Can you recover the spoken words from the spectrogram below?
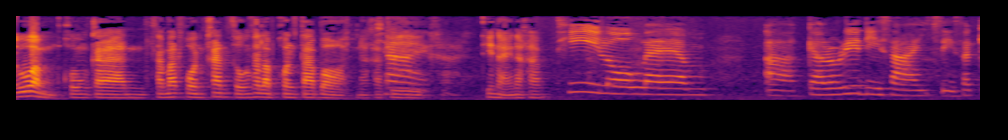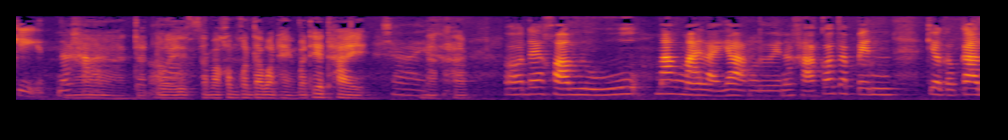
ร่วมโครงการสมาร์ทโฟนขั้นสูงสำหรับคนตาบอดนะครับใช่ที่ค่ะที่ไหนนะครับ ที่โรงแรม Gallery Design ศรีสะเกษนะคะอ่าจัดโดยสมาคมคนตาบอดแห่งประเทศไทยใช่นะครับค่ะ ก็ได้ความรู้มากมายหลายอย่างเลยนะคะ ก็จะเป็นเกี่ยวกับการ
